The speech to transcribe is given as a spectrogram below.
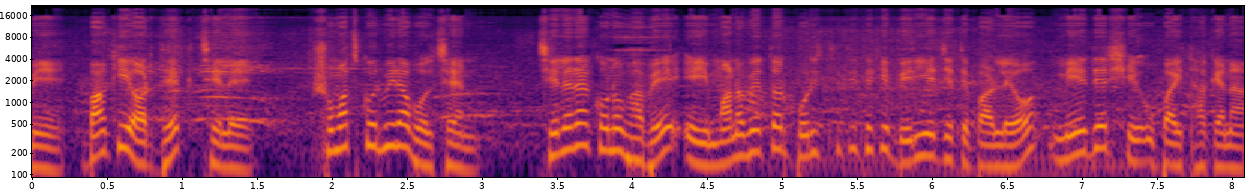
মেয়ে বাকি অর্ধেক ছেলে। সমাজকর্মীরা বলছেন ছেলেরা কোনোভাবে এই মানবেতর পরিস্থিতি থেকে বেরিয়ে যেতে পারলেও মেয়েদের সে উপায় থাকে না।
